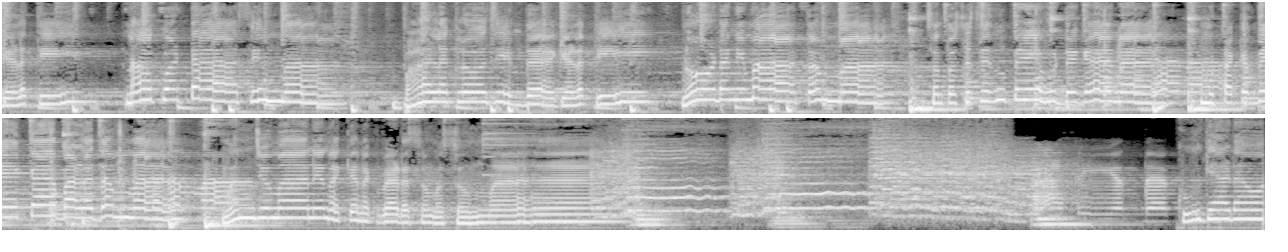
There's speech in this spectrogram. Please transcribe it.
ಗೆಳತಿ? ನಾ ಕೊಟ್ಟ ಸಿಂಹ. ಬಹಳ ಕ್ಲೋಸ್ ಇದ್ದ ಗೆಳತಿ. ನೋಡ ನಿಮ್ಮ ತಮ್ಮ. ಸಂತೋಷ ಚಿಂತೆ ಹುಡುಗನ. ಮುಟ್ಟಕ ಬೇಕ ಬಾಳದಮ್ಮ. ಮಂಜು ಮಾನಿನ ಕೆನಕ್ ಬೇಡ ಸುಮ ಸುಮ್ಮ. ಕೂಗ್ಯಾಡವ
